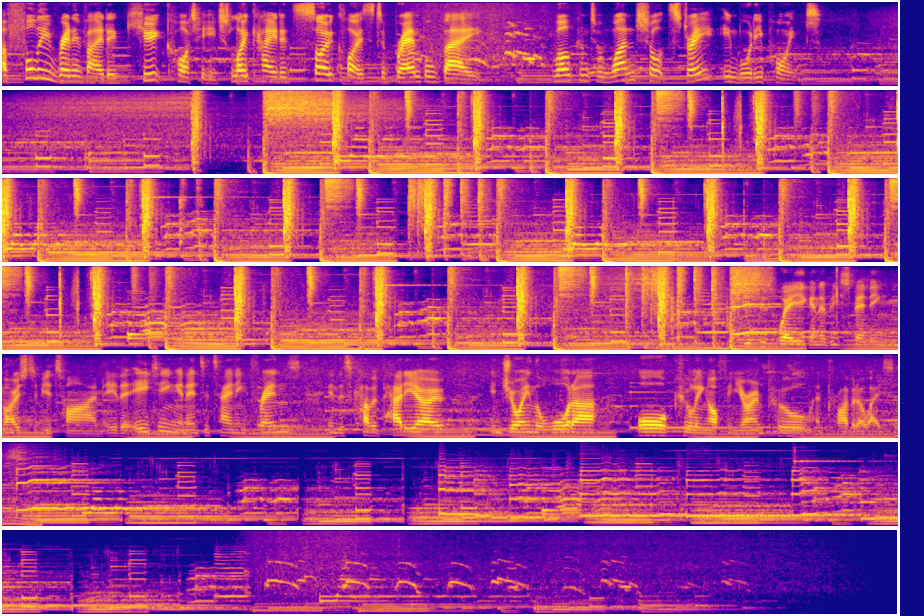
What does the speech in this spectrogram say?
a fully renovated cute cottage located so close to Bramble Bay. Welcome to One Short Street in Woody Point. Where you're going to be spending most of your time, either eating and entertaining friends in this covered patio, enjoying the water, or cooling off in your own pool and private oasis.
